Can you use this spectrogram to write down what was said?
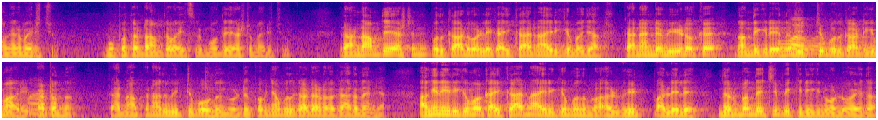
അങ്ങനെ മരിച്ചു. മുപ്പത്തെട്ടാമത്തെ വയസ്സിൽ മൂത്ത ജ്യേഷ്ഠൻ മരിച്ചു. രണ്ടാമത്തെ ജ്യേഷ്ഠൻ പുതുക്കാട് പള്ളി കൈക്കാരനായിരിക്കുമ്പോൾ കാരണം എന്റെ വീടൊക്കെ നന്ദിക്കരയിൽ നിന്ന് വിറ്റ് പുതുക്കാട്ടേക്ക് മാറി പെട്ടെന്ന്. കാരണം അപ്പൻ അത് വിറ്റ് പോകുന്നു ഇങ്ങോട്ട്. ഇപ്പം ഞാൻ പുതുക്കാട് ഇടവക്കാരൻ തന്നെയാണ് അങ്ങനെ ഇരിക്കുമ്പോൾ കൈക്കാരനായിരിക്കുമ്പോൾ വീ പള്ളിയിൽ നിർബന്ധിച്ച് പിക്നിക്കിന് കൊണ്ടുപോയതാ.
